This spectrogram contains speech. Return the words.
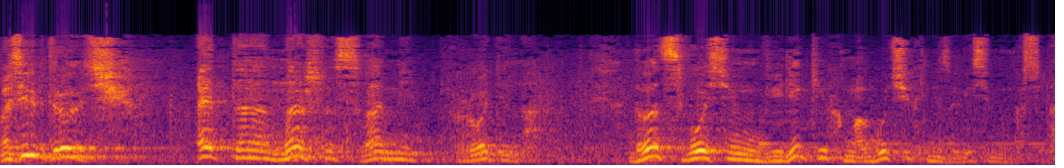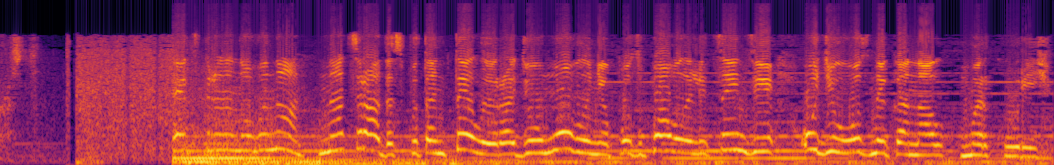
Василий Петрович, это наша с вами Родина. 28 великих, могучих, независимых государств. Екстрена новина. Нацрада з питань теле і радіомовлення позбавила ліцензії одіозний канал Меркурій.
